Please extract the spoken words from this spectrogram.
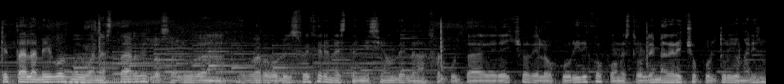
¿Qué tal amigos? Muy buenas tardes. Los saluda Eduardo Luis Fejer en esta emisión de la Facultad de Derecho de lo Jurídico con nuestro lema Derecho, Cultura y Humanismo.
